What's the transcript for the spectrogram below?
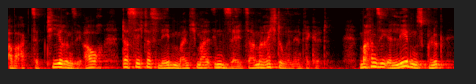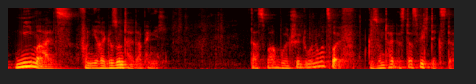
aber akzeptieren Sie auch, dass sich das Leben manchmal in seltsame Richtungen entwickelt. Machen Sie Ihr Lebensglück niemals von Ihrer Gesundheit abhängig. Das war Bullshit-Uhr Nummer 12. Gesundheit ist das Wichtigste.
